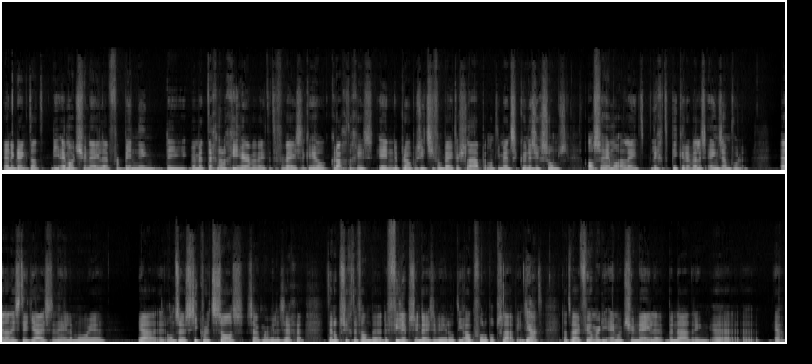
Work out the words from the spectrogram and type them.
En ik denk dat die emotionele verbinding die we met technologie hier hebben weten te verwezenlijken. heel krachtig is in de propositie van beter slapen. Want die mensen kunnen zich soms, als ze helemaal alleen liggen te piekeren, wel eens eenzaam voelen. En dan is dit juist een hele mooie ja, onze secret sauce, zou ik maar willen zeggen. Ten opzichte van de, de Philips in deze wereld, die ook volop op slaap inzet. Dat wij veel meer die emotionele benadering eh, eh, ja,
